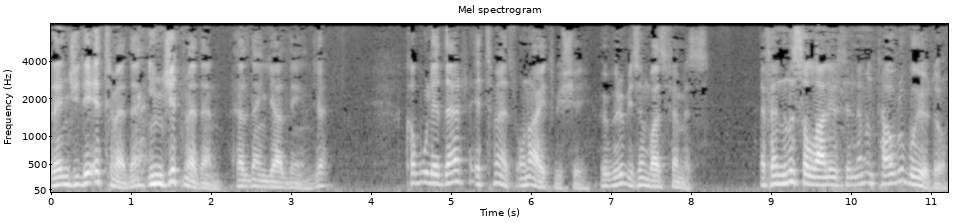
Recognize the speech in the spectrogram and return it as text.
rencide etmeden, incitmeden elden geldiğince kabul eder, etmez. Ona ait bir şey. Öbürü bizim vazifemiz. Efendimiz sallallahu aleyhi ve sellemin tavrı buydu.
